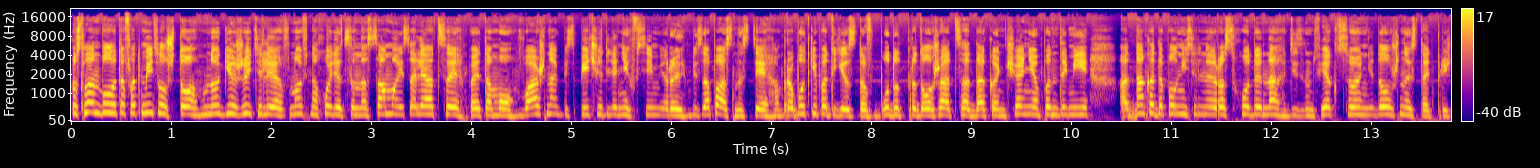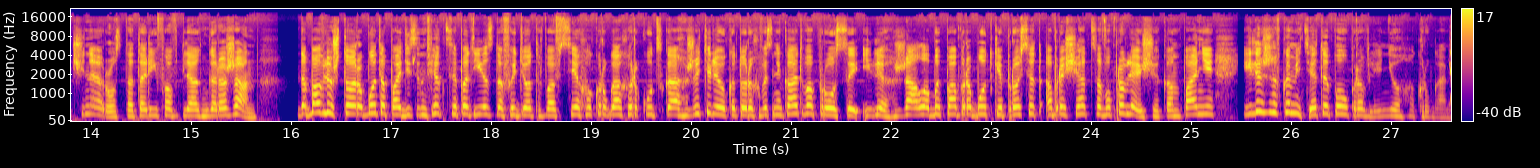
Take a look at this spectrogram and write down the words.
Руслан Болотов отметил, что многие жители вновь находятся на самоизоляции, поэтому важно обеспечить для них все меры безопасности. Обработки подъездов будут продолжаться до окончания пандемии, однако дополнительные расходы на дезинфекцию не должны стать причиной роста тарифов для горожан. Добавлю, что работа по дезинфекции подъездов идет во всех округах Иркутска. Жители, у которых возникают вопросы или жалобы по обработке, просят обращаться в управляющие компании или же в комитеты по управлению округами.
